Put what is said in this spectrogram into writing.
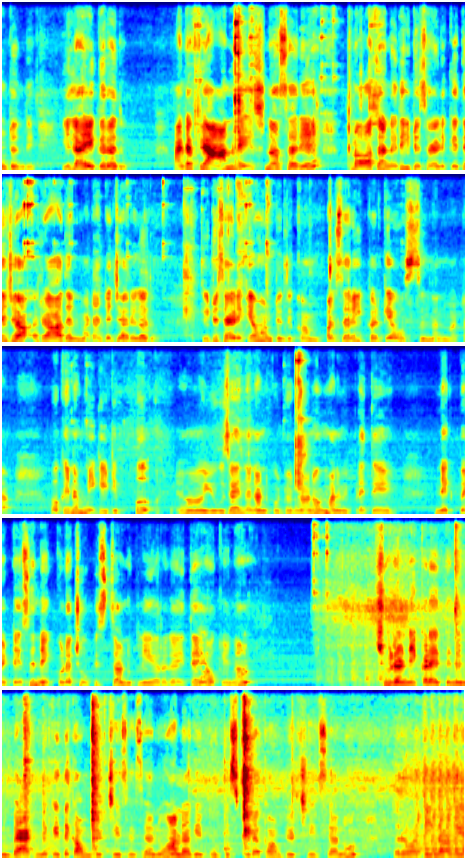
ఉంటుంది ఇలా ఎగరదు. అంటే ఫ్యాన్ వేసినా సరే క్లాత్ అనేది ఇటు సైడ్కి అయితే జ రాదనమాట అంటే జరగదు. ఇటు సైడ్కే ఉంటుంది కంపల్సరీ ఇక్కడికే వస్తుందన్నమాట ఓకేనా మీకు ఈ టిప్ యూజ్ అయిందని అనుకుంటున్నాను. మనం ఇప్పుడైతే నెక్ పెట్టేసి నెక్ కూడా చూపిస్తాను క్లియర్గా అయితే ఓకేనా? చూడండి ఇక్కడైతే నేను బ్యాక్ నెక్ అయితే కంప్లీట్ చేసేసాను. అలాగే బూటీస్ కూడా కంప్లీట్ చేశాను. తర్వాత ఇలాగే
